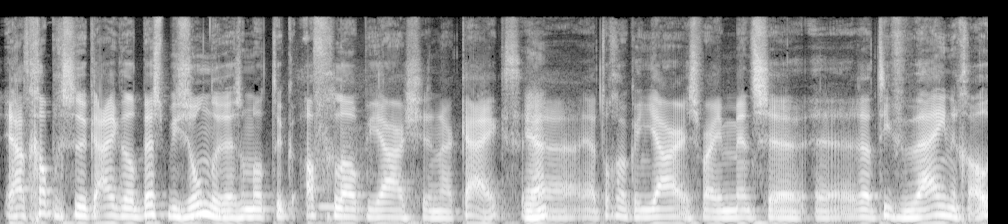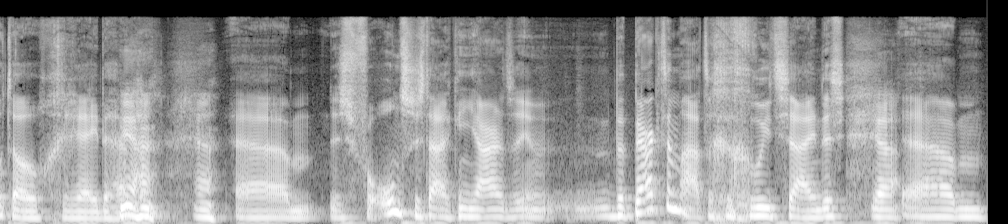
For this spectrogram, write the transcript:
Ja, het grappige is natuurlijk eigenlijk dat het best bijzonder is, omdat natuurlijk afgelopen jaar, als je er naar kijkt, ja? Uh, ja, toch ook een jaar is waarin mensen uh, relatief weinig auto gereden hebben. Ja. Um, dus voor ons is het eigenlijk een jaar dat we in beperkte mate gegroeid zijn. Dus ja. Um,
